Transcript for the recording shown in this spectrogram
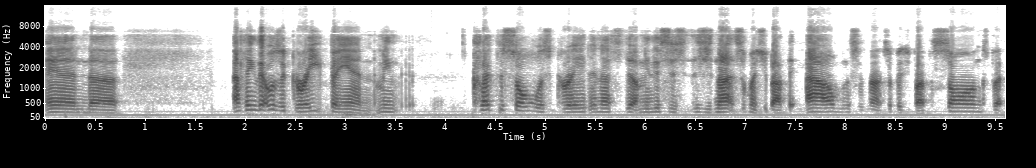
And uh, I think that was a great band. I mean, Collective Soul was great, and that's still, I mean, this is this is not so much about the album, this is not so much about the songs, but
